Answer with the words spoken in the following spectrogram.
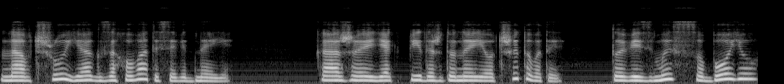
навчу, як заховатися від неї. Каже, як підеш до неї отчитувати, то візьми з собою.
